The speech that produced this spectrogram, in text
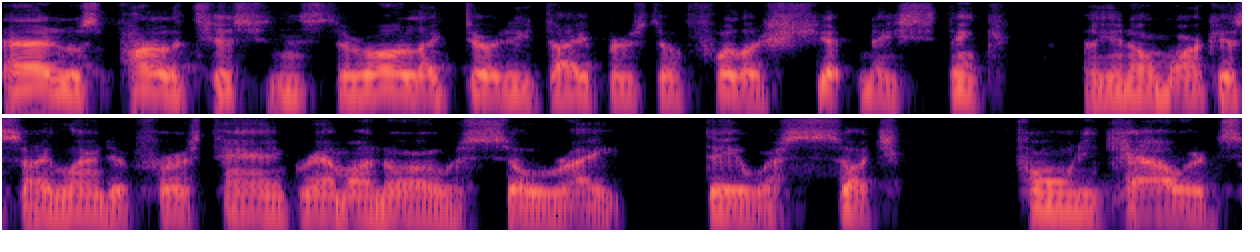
ah, those politicians, they're all like dirty diapers. They're full of shit and they stink. You know, Marcus, I learned it firsthand. Grandma Nora was so right. They were such phony cowards.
